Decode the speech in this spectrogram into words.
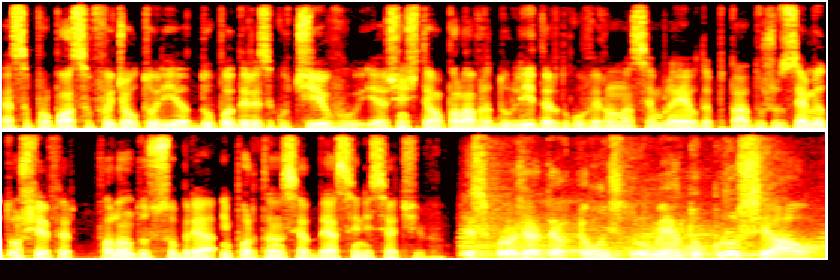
Essa proposta foi de autoria do Poder Executivo e a gente tem uma palavra do líder do governo na Assembleia, o deputado José Milton Schaefer, falando sobre a importância dessa iniciativa. Esse projeto é um instrumento crucial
